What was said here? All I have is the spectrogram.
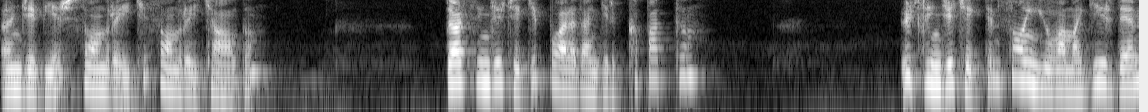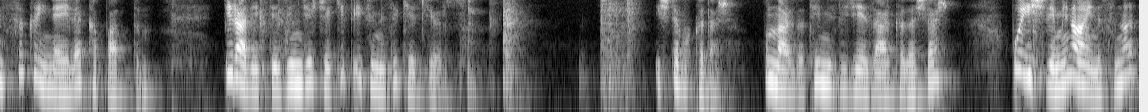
önce bir sonra iki sonra iki aldım 4 zincir çekip bu aradan girip kapattım 3 zincir çektim son yuvama girdim sık iğne ile kapattım bir adet de zincir çekip ipimizi kesiyoruz işte bu kadar bunları da temizleyeceğiz arkadaşlar bu işlemin aynısını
